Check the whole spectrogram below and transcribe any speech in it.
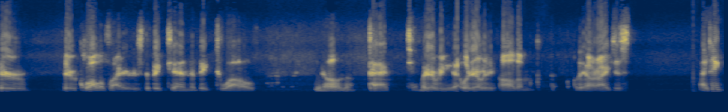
their their qualifiers, the Big Ten, the Big Twelve, you know, the Pac, whatever you got, whatever all of them they are. I just, I think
